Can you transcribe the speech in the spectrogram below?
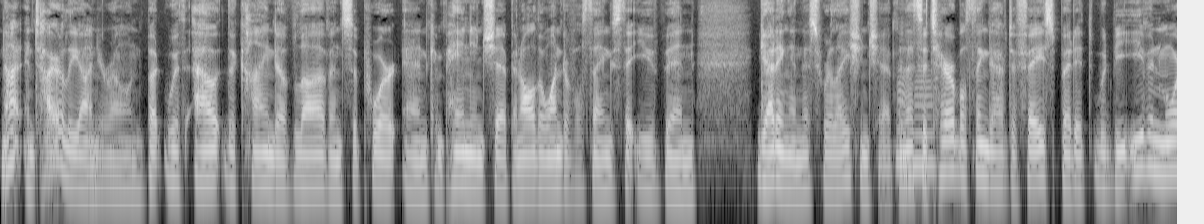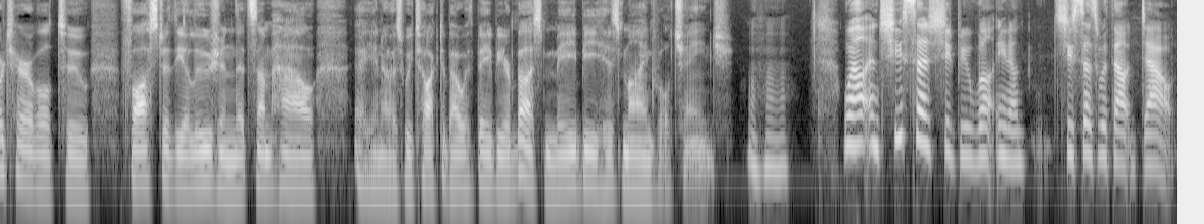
not entirely on your own, but without the kind of love and support and companionship and all the wonderful things that you've been getting in this relationship. And mm-hmm. that's a mm-hmm. terrible thing to have to face, but it would be even more terrible to foster the illusion that somehow, uh, you know, as we talked about with Baby or Bust, maybe his mind will change. Mm-hmm. Well, and she says she'd be well, you know, she says without doubt.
